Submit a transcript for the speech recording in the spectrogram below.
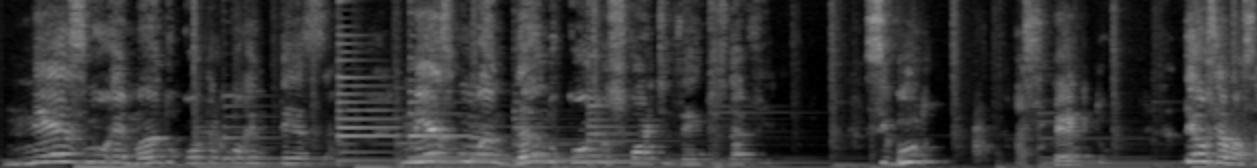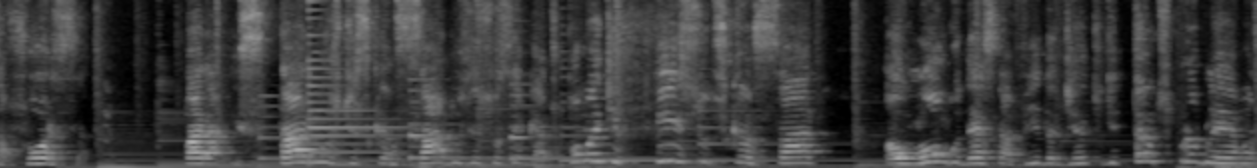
mesmo remando contra a correnteza, mesmo andando contra os fortes ventos da vida. Segundo aspecto, Deus é nossa força para estarmos descansados e sossegados. Como é difícil descansar ao longo desta vida diante de tantos problemas,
